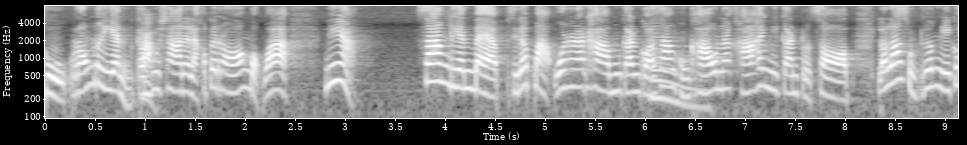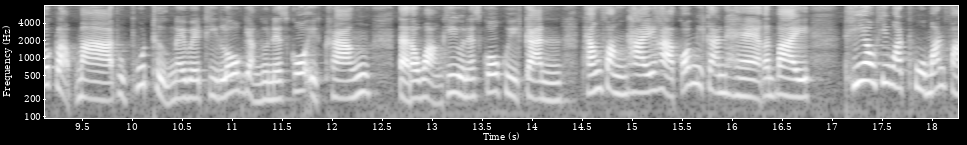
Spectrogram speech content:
ถูกร้องเรียนกัมพูชาเนี่ยแหละเขาไปร้องบอกว่าเนี่ย สร้างเรียนแบบศิลปะวัฒนธรรม การก่อสร้างของเขานะคะ ให้มีการตรวจสอบ แล้วล่าสุดเรื่องนี้ก็กลับมาถูกพูดถึงในเวทีโลกอย่างยูเนสโกอีกครั้ง แต่ระหว่างที่ยูเนสโกคุยกัน ทั้งฝั่งไทยค่ะ ก็มีการแห่กันไป เที่ยวที่วัดภูม่านฟ้า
